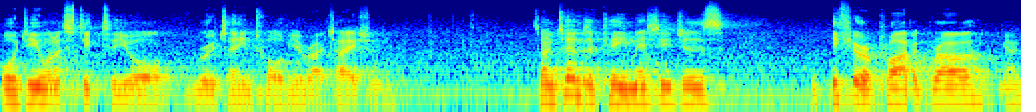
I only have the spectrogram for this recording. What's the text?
Or do you want to stick to your routine 12-year rotation? So in terms of key messages, if you're a private grower, you know,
